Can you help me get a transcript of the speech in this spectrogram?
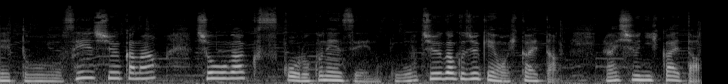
えっ、と先週かな？小学校6年生の子中学受験を控えた来週に控えた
